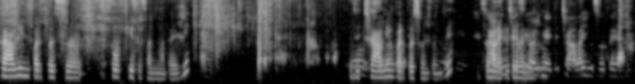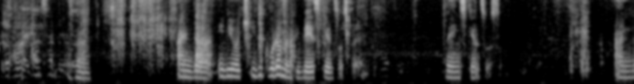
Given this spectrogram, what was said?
ట్రావెలింగ్ పర్పస్ సోప్ కేసెస్ అన్నమాట ఇది ఇది ట్రావెలింగ్ పర్పస్ ఉంటుంది. సో మన ఎక్కడికైనా వెళ్ళినప్పుడు చాలా యూజ్ ఐటమ్స్ అన్ని అండ్ ఇవి వచ్చి ఇవి కూడా మనకి వే స్కేల్స్ వస్తాయండి. వేయింగ్ స్కేల్స్ వస్తుంది. అండ్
